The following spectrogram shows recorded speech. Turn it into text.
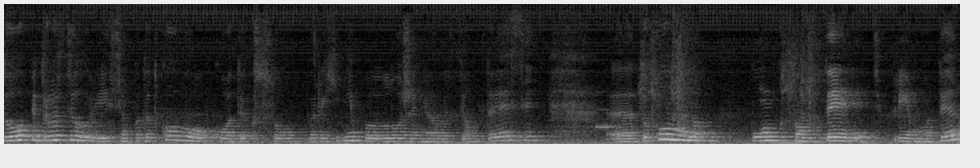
до підрозділу 8 Податкового кодексу, перехідні положення розділ 10, е, доповнено пунктом 9 прим. 1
